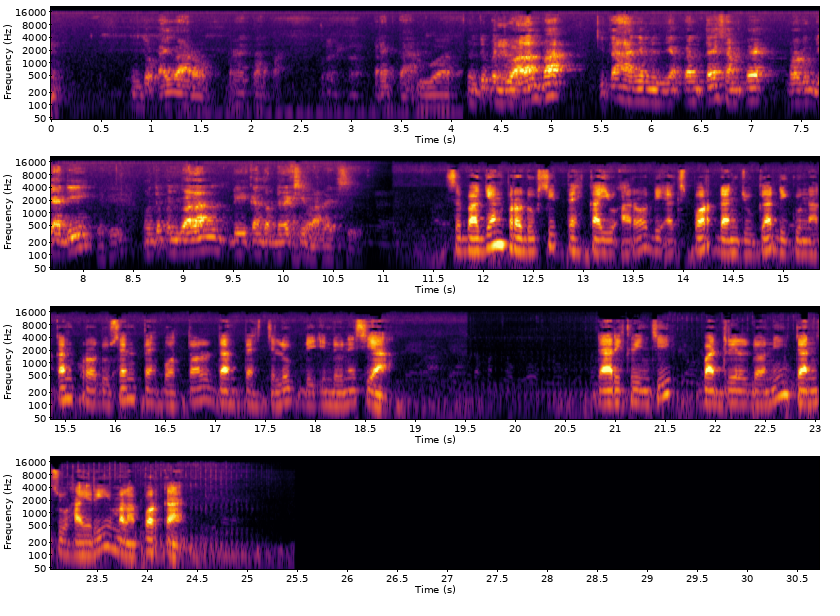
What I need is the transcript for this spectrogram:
untuk kayu aro per hektar Pak. Per hektar. Untuk penjualan Pak kita hanya menyiapkan teh sampai produk jadi, jadi untuk penjualan di kantor direksi Pak. Direksi. Sebagian produksi teh kayu aro diekspor dan juga digunakan produsen teh botol dan teh celup di Indonesia. Dari Kerinci, Badril Doni dan Suhairi melaporkan.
